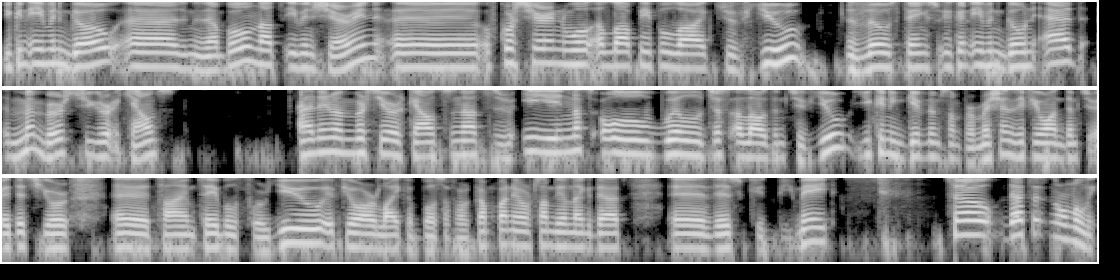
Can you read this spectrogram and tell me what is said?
You can even go, uh, as an example, not even sharing. Uh, of course, sharing will allow people like to view those things. You can even go and add members to your accounts adding members to your accounts not not all will just allow them to view you can give them some permissions if you want them to edit your uh, timetable for you if you are like a boss of our company or something like that uh, this could be made so that's it normally.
